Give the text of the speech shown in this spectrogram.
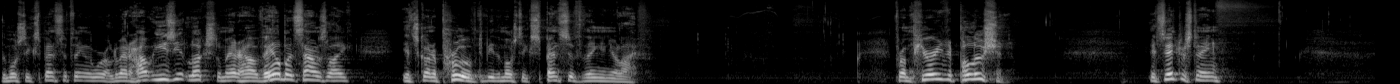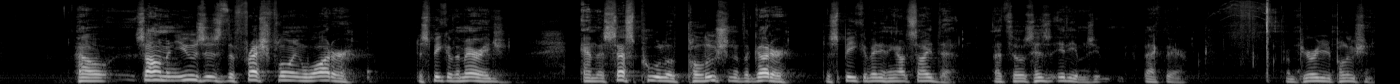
the most expensive thing in the world. No matter how easy it looks, no matter how available it sounds like, it's going to prove to be the most expensive thing in your life. From purity to pollution. It's interesting how Solomon uses the fresh flowing water to speak of the marriage and the cesspool of pollution of the gutter to speak of anything outside that. That's those his idioms back there. From purity to pollution.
